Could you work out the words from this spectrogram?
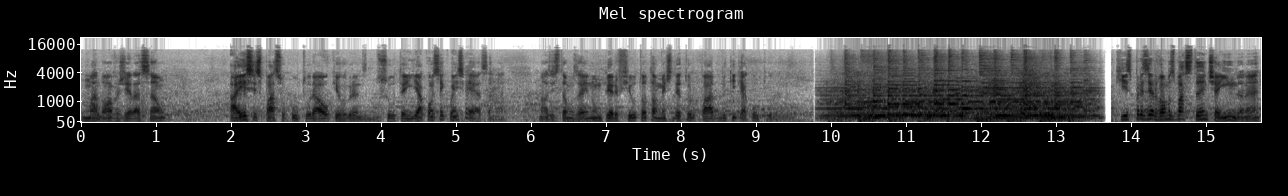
uma nova geração a esse espaço cultural que o Rio Grande do Sul tem. E a consequência é essa, né? Nós estamos aí num perfil totalmente deturpado do que é a cultura. Né? Aqui preservamos bastante ainda, né?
